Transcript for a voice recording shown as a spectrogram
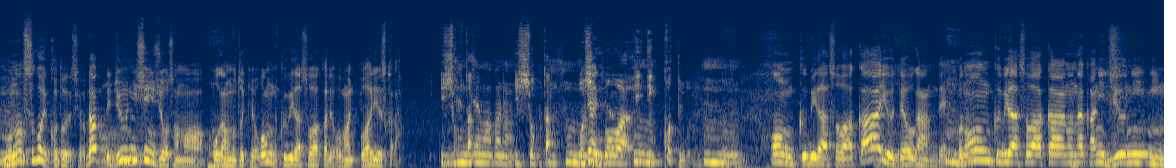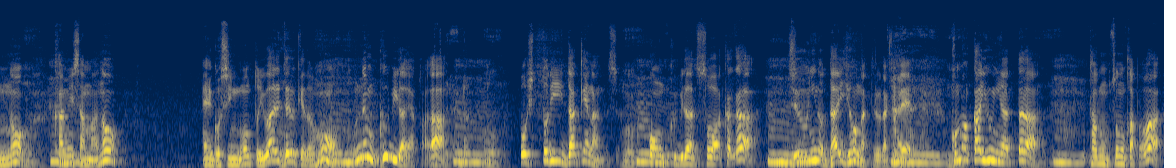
ものすごいことですよ。だって十二神将様を拝む時は「御首だそわか」でおま終わりですから。全一緒くた。然わからん。一緒くた。ご神言はい一個っていうことね。うん「御首だそわか」言うて拝んで、この「御首だそわか」の中に12人の神様の、えーご神言と言われてるけども、でも首だやから、お一人だけなんですよ、御首だそわかが12の代表になってるだけで、細かい言うんやったら、多分その方は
